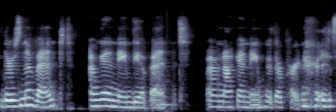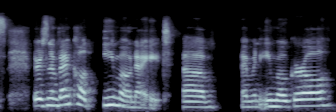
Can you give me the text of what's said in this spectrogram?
there's an event. I'm going to name the event. I'm not going to name who their partner is. There's an event called Emo Night. Um, I'm an emo girl,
